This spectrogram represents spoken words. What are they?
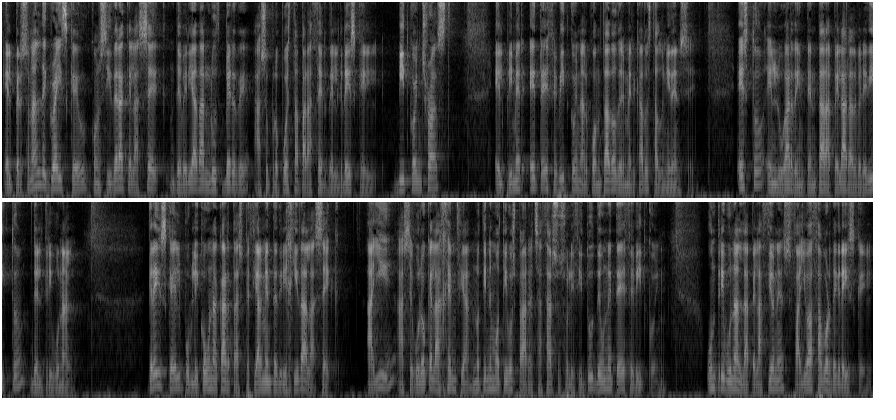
el personal de Grayscale considera que la SEC debería dar luz verde a su propuesta para hacer del Grayscale Bitcoin Trust el primer ETF Bitcoin al contado del mercado estadounidense. Esto en lugar de intentar apelar al veredicto del tribunal. Grayscale publicó una carta especialmente dirigida a la SEC. Allí aseguró que la agencia no tiene motivos para rechazar su solicitud de un ETF Bitcoin. Un tribunal de apelaciones falló a favor de Grayscale.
